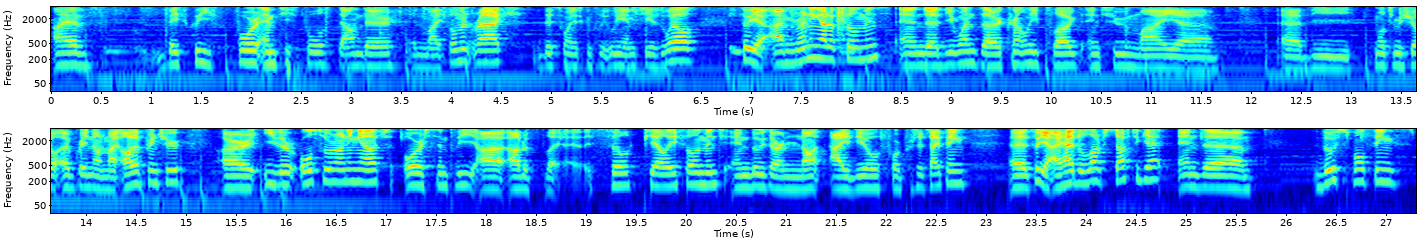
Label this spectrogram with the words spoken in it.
I have basically four empty spools down there in my filament rack. This one is completely empty as well. So yeah, I'm running out of filaments and uh, the ones that are currently plugged into my uh, uh, the multi-material upgrade on my other printer are either also running out or simply uh, out of like, silk PLA filament and those are not ideal for prototyping. Uh, so yeah, I had a lot of stuff to get and uh, those small things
